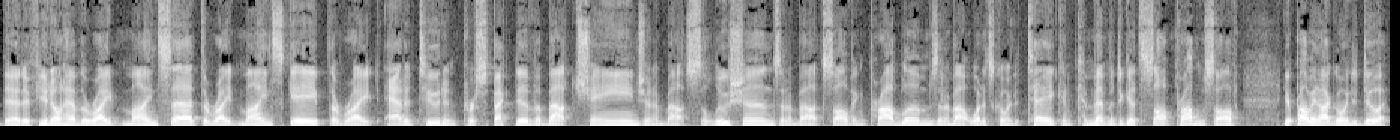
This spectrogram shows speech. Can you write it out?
that if you don't have the right mindset, the right mindscape, the right attitude and perspective about change and about solutions and about solving problems and about what it's going to take and commitment to get sol- problem solved, you're probably not going to do it.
